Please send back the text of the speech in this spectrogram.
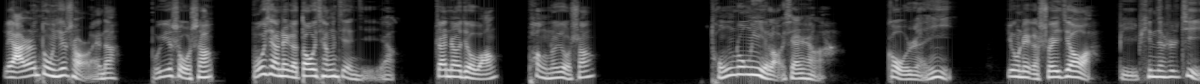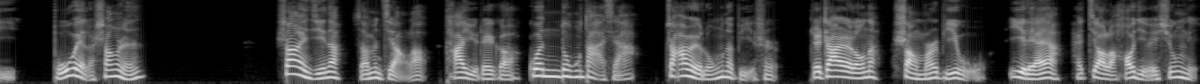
俩人动起手来呢不易受伤。不像这个刀枪剑戟一样，沾着就亡，碰着就伤。童忠义老先生啊，够仁义，用这个摔跤啊，比拼的是技艺，不为了伤人。上一集呢，咱们讲了他与这个关东大侠扎瑞龙的比试。这扎瑞龙呢，上门比武，一连呀还叫了好几位兄弟。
